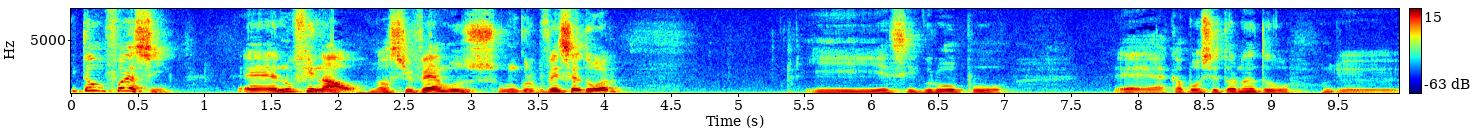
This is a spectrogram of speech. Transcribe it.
Então foi assim. É, no final, nós tivemos um grupo vencedor e esse grupo é, acabou se tornando de,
